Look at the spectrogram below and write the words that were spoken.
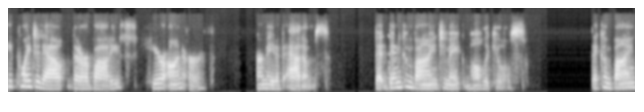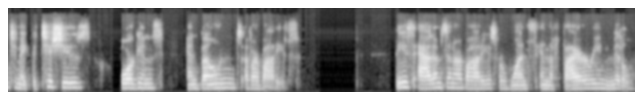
He pointed out that our bodies here on Earth are made of atoms that then combine to make molecules, that combine to make the tissues, organs, and bones of our bodies. These atoms in our bodies were once in the fiery middle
